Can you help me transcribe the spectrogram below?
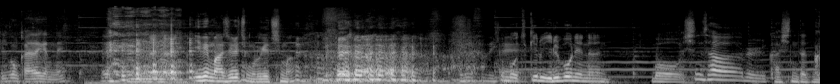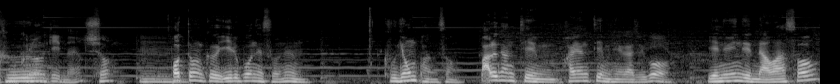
일본 가야겠네. 입에 맞을지 모르겠지만 뭐 듣기로 일본에는 뭐 신사를 가신다든지 뭐 그런 게 있나요? 그렇죠. 음. 보통 그 일본에서는 구경 방송 빨간 팀, 하얀 팀 해가지고 예능인들이 나와서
